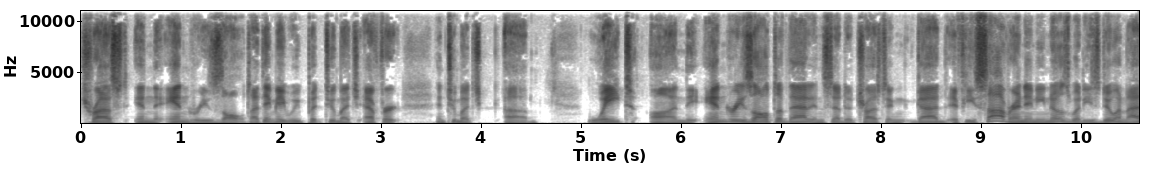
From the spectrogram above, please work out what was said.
trust in the end result. I think maybe we put too much effort and too much um, weight on the end result of that instead of trusting God. If He's sovereign and He knows what He's doing, I,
